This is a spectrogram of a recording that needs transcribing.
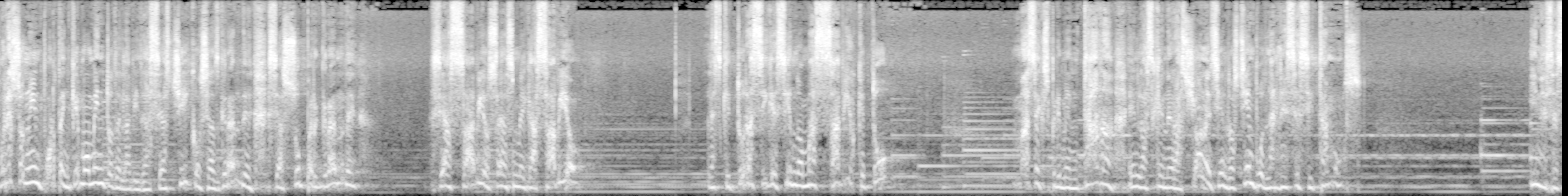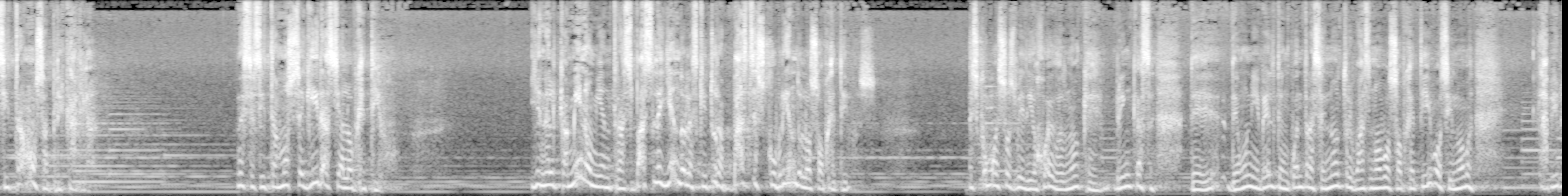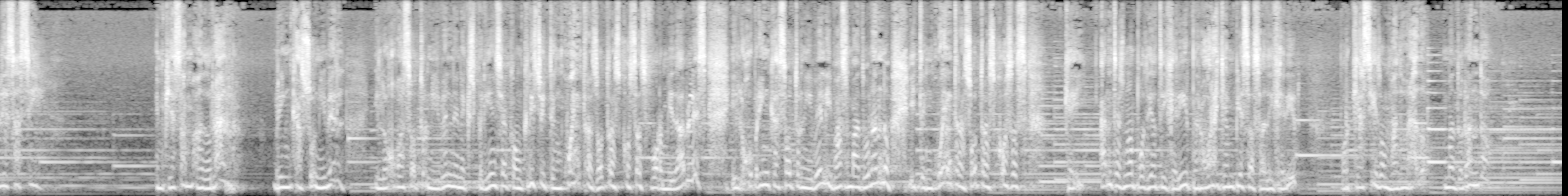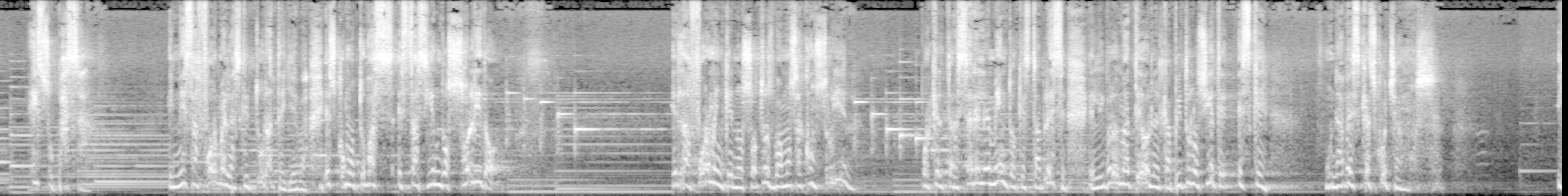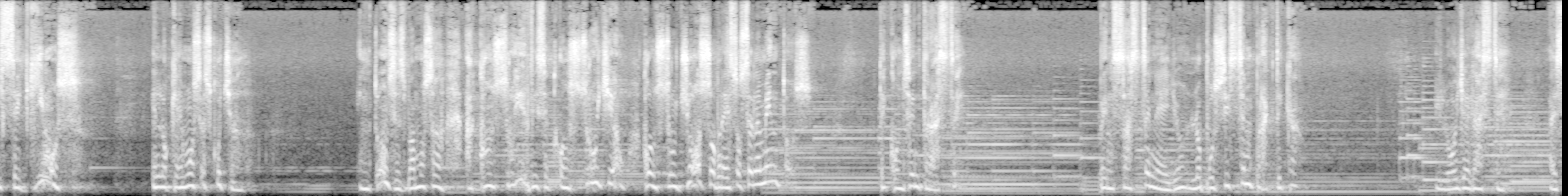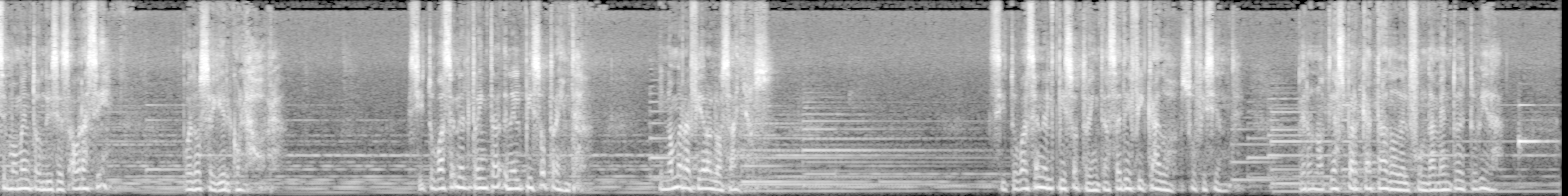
Por eso no importa en qué momento de la vida, seas chico, seas grande, seas súper grande, seas sabio, seas mega sabio, la escritura sigue siendo más sabio que tú, más experimentada en las generaciones y en los tiempos, la necesitamos. Y necesitamos aplicarla. Necesitamos seguir hacia el objetivo. Y en el camino, mientras vas leyendo la escritura, vas descubriendo los objetivos. Es como esos videojuegos, ¿no? Que brincas de, un nivel, te encuentras en otro y vas nuevos objetivos y nuevos. La Biblia es así. Empieza a madurar, brincas un nivel y luego vas a otro nivel en experiencia con Cristo y te encuentras otras cosas formidables y luego brincas a otro nivel y vas madurando y te encuentras otras cosas que antes no podías digerir, pero ahora ya empiezas a digerir porque has sido madurado, madurando. Eso pasa. En esa forma la escritura te lleva. Es como tú vas, estás siendo sólido. Es la forma en que nosotros vamos a construir. Porque el tercer elemento que establece el libro de Mateo en el capítulo 7 es que una vez que escuchamos y seguimos en lo que hemos escuchado, entonces vamos a, construir, dice, construyó, construyó sobre esos elementos. Te concentraste, pensaste en ello, lo pusiste en práctica y luego llegaste a ese momento donde dices, ahora sí, puedo seguir con la obra. Si tú vas en el 30, en el piso 30, y no me refiero a los años, si tú vas en el piso 30, has edificado suficiente, pero no te has percatado del fundamento de tu vida,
